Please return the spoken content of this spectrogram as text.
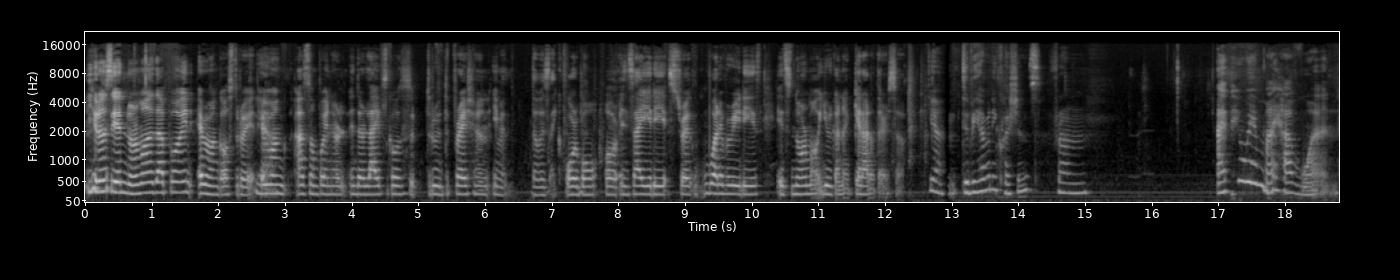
you don't see it normal at that point. Everyone goes through it. Yeah. Everyone at some point in their lives goes through depression, even though it's like horrible or anxiety, stress, whatever it is. It's normal. You're gonna get out of there. So Yeah. Did we have any questions from I think we might have one.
